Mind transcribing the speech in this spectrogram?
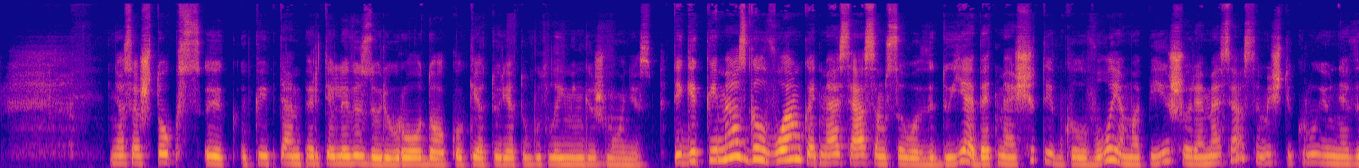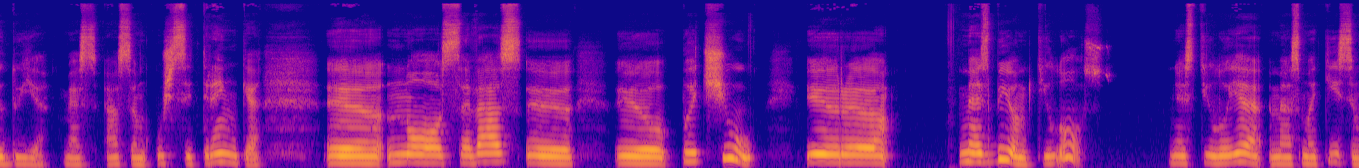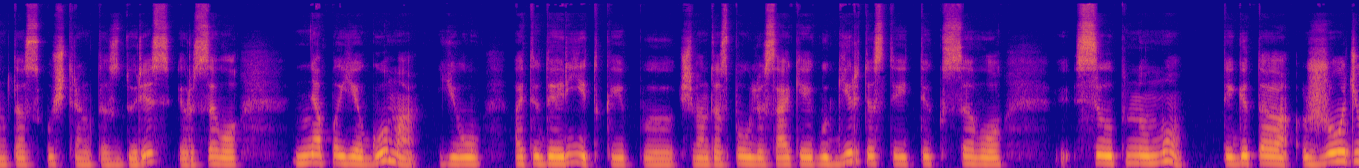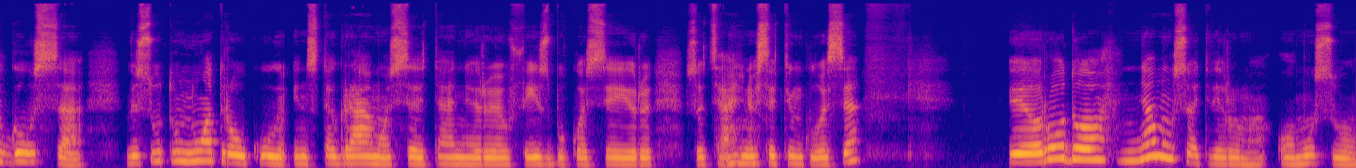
nes aš toks, e, kaip ten per televizorių rodo, kokie turėtų būti laimingi žmonės. Taigi, kai mes galvojam, kad mes esam savo viduje, bet mes šitaip galvojam apie išorę, mes esam iš tikrųjų ne viduje, mes esam užsitrenkę e, nuo savęs e, pačių ir e, mes bijom tylos. Nes tyloje mes matysim tas užtrenktas duris ir savo nepajėgumą jų atidaryt, kaip e, Šventas Paulius sakė, jeigu girtis, tai tik savo silpnumu. Taigi ta žodžių gausa, visų tų nuotraukų Instagramuose, ten ir Facebookuose, ir socialiniuose tinkluose, rodo ne mūsų atvirumą, o mūsų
